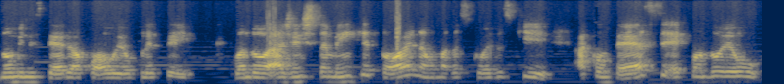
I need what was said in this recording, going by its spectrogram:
no ministério a qual eu pletei. Quando a gente também retorna, uma das coisas que acontece é quando eu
